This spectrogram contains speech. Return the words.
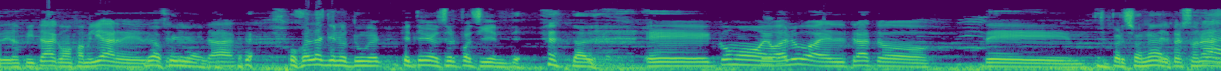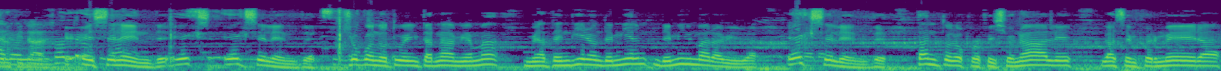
del hospital, como familiar de- del hospital, ojalá que no tenga que tenga que ser paciente. Dale. eh, ¿cómo evalúa el trato de, El personal. del personal del hospital. Excelente, ex, excelente. Yo cuando tuve internada a mi mamá me atendieron de mil, de mil maravillas. Excelente. Tanto los profesionales, las enfermeras,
